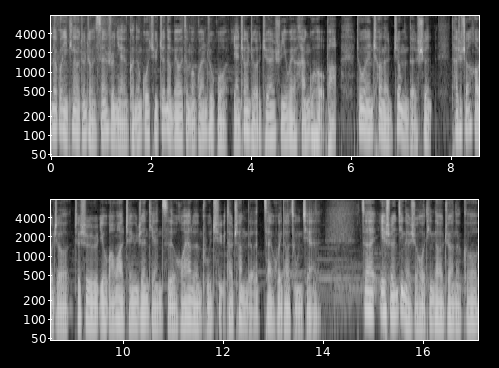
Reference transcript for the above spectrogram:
着。这样的歌你听了整整三十年，可能过去真的没有怎么关注过。演唱者居然是一位韩国欧巴，中文唱的这么的顺。他是张浩哲，这是由娃娃陈玉珍填词，黄亚伦谱曲，他唱的《再回到从前》。在夜深人静的时候听到这样的歌，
